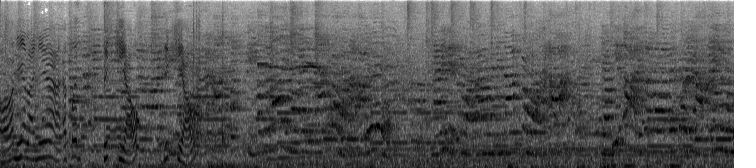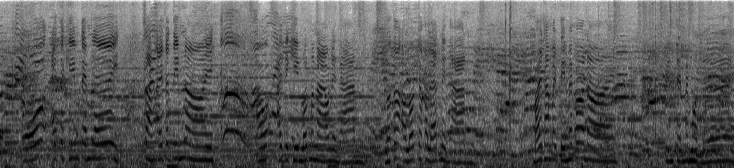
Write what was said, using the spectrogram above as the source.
อ๋อ นี่อะไรเนี่ย แอปเปิ้ลพริกเขียว พริกเขียว รีมเต็มเลย สั่งไอศครีมหน่อย เอาไอศครีมรสมะนาวหนึ่งอัน แล้วก็เอารสช็อกโกแลตหนึ่งอันใบร์ททำไอติมให้พ่อหน่อยครีมเต็มไปหมดเลย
